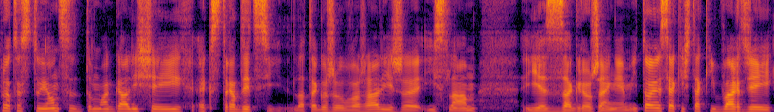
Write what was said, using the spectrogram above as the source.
protestujący domagali się ich ekstradycji, dlatego że uważali, że islam jest zagrożeniem. I to jest jakiś taki bardziej,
